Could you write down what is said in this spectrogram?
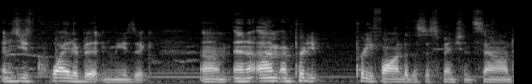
and it's used quite a bit in music. Um, and I'm, I'm pretty pretty fond of the suspension sound.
